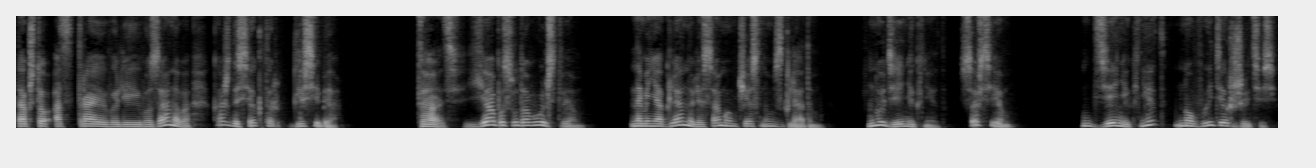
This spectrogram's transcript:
так что отстраивали его заново каждый сектор для себя. «Тать, я бы с удовольствием». На меня глянули самым честным взглядом. Но денег нет. Совсем. Денег нет, но вы держитесь.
